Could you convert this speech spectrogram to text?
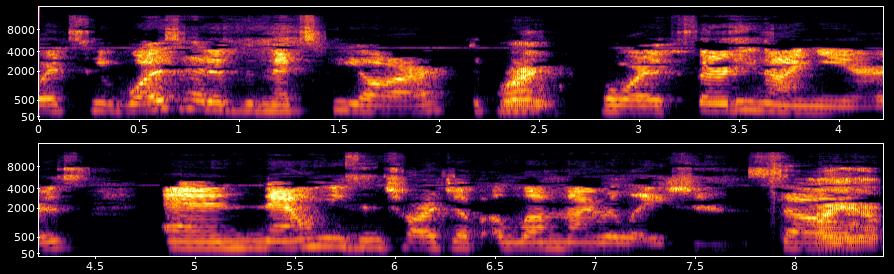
Jay Horwitz. He was head of the Mets PR department Right. for 39 years, and now he's in charge of alumni relations. So I am.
